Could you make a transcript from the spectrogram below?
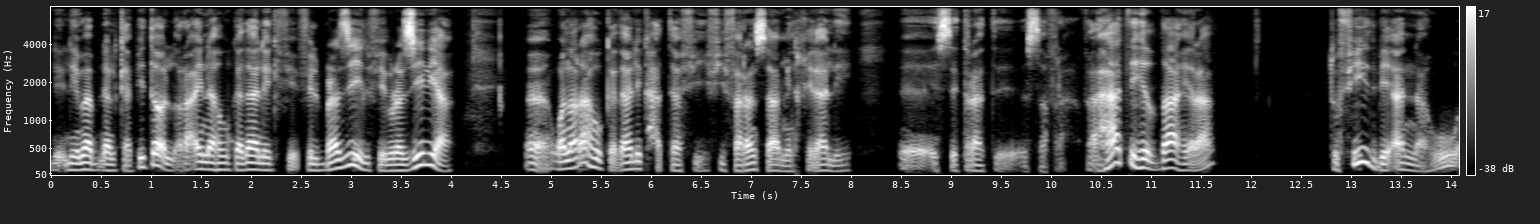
لمبنى الكابيتول. رأيناه كذلك في, في البرازيل في برازيليا ونراه كذلك حتى في في فرنسا من خلال السترات الصفراء. فهذه الظاهرة تفيد بأنه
